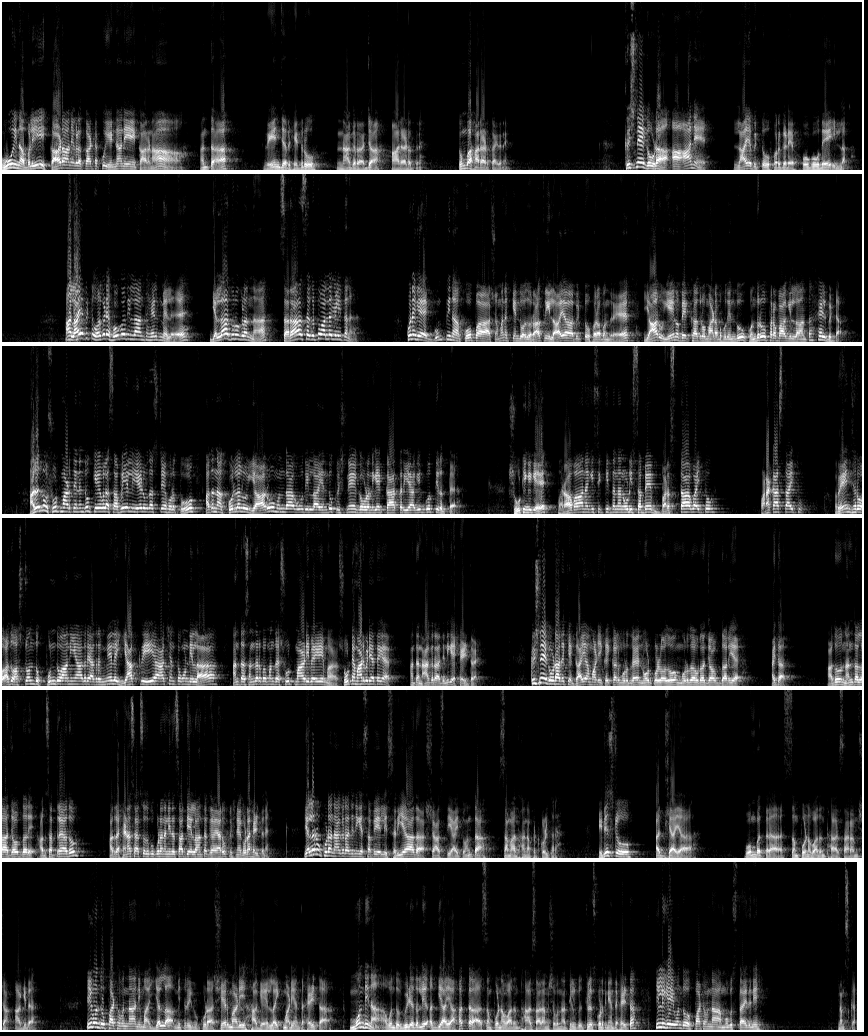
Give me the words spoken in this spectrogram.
ಊರಿನ ಬಳಿ ಕಾಡಾನೆಗಳ ಕಾಟಕ್ಕೂ ಎಣ್ಣಾನೇ ಕಾರಣ ಅಂತ ರೇಂಜರ್ ಹೆದರು ನಾಗರಾಜ ಹಾರಾಡುತ್ತಾನೆ. ತುಂಬ ಹಾರಾಡ್ತಾ ಇದ್ದಾನೆ. ಕೃಷ್ಣೇಗೌಡ ಆ ಆನೆ ಲಾಯ ಬಿಟ್ಟು ಹೊರಗಡೆ ಹೋಗುವುದೇ ಇಲ್ಲ. ಆ ಲಾಯ ಬಿಟ್ಟು ಹೊರಗಡೆ ಹೋಗೋದಿಲ್ಲ ಅಂತ ಹೇಳಿದ ಮೇಲೆ ಎಲ್ಲ ದುರುಗಳನ್ನು ಸರಾಸಗಟು ಅಲ್ಲಗೆಳಿತಾನೆ. ಕೊನೆಗೆ ಗುಂಪಿನ ಕೋಪ, ಶಮನಕ್ಕೆಂದು ಅದು ರಾತ್ರಿ ಲಾಯ ಬಿಟ್ಟು ಹೊರಬಂದರೆ ಯಾರು ಏನು ಬೇಕಾದರೂ ಮಾಡಬಹುದೆಂದು ಕೊಂದರೂ ಪರವಾಗಿಲ್ಲ ಅಂತ ಹೇಳಿಬಿಟ್ಟ. ಅದನ್ನು ಶೂಟ್ ಮಾಡ್ತೇನೆಂದು ಕೇವಲ ಸಭೆಯಲ್ಲಿ ಹೇಳುವುದಷ್ಟೇ ಹೊರತು ಅದನ್ನು ಕೊಲ್ಲಲು ಯಾರೂ ಮುಂದಾಗುವುದಿಲ್ಲ ಎಂದು ಕೃಷ್ಣೇಗೌಡನಿಗೆ ಖಾತರಿಯಾಗಿ ಗೊತ್ತಿರುತ್ತೆ. ಶೂಟಿಂಗಿಗೆ ಪರವಾನಗಿ ಸಿಕ್ಕಿದ್ದನ್ನು ನೋಡಿ ಸಭೆ ಬರಸ್ತಾವಾಯಿತು, ಪರಕಾಸ್ತಾಯಿತು. ರೇಂಜರು, ಅದು ಅಷ್ಟೊಂದು ಪುಂಡು ಹಾನಿಯಾದರೆ ಅದರ ಮೇಲೆ ಯಾಕ್ರಿ ಆಕ್ಷನ್ ತಗೊಂಡಿಲ್ಲ? ಅಂತ ಸಂದರ್ಭ ಬಂದರೆ ಶೂಟ್ ಮಾಡಿಬೇಡಿ ಶೂಟೇ ಮಾಡಿಬಿಡಿ ಅತ್ತೆಗೆ ಅಂತ ನಾಗರಾಜನಿಗೆ ಹೇಳ್ತಾರೆ. ಕೃಷ್ಣೇಗೌಡ ಅದಕ್ಕೆ ಗಾಯ ಮಾಡಿ ಕೈಕಾಲು ಮುರಿದ್ರೆ ನೋಡ್ಕೊಳ್ಳೋದು ಮುರಿದವ್ರ ಜವಾಬ್ದಾರಿಯೇ. ಆಯಿತಾ? ಅದು ನಂದಲ್ಲ ಜವಾಬ್ದಾರಿ. ಅದು ಸತ್ತರೆ ಅದು. ಅದರ ಹೆಣ ಸಾಕ್ಸೋದಕ್ಕೂ ಕೂಡ ನನ್ನಿಂದ ಸಾಧ್ಯ ಇಲ್ಲ ಅಂತ ಯಾರು ಕೃಷ್ಣೇಗೌಡ ಹೇಳ್ತಾನೆ. ಎಲ್ಲರೂ ಕೂಡ ನಾಗರಾಜನಿಗೆ ಸಭೆಯಲ್ಲಿ ಸರಿಯಾದ ಶಾಸ್ತಿ ಆಯಿತು ಅಂತ ಸಮಾಧಾನ ಪಟ್ಕೊಳ್ತಾರೆ. ಇದಿಷ್ಟು ಅಧ್ಯಾಯ ಒಂಬತ್ತರ ಸಂಪೂರ್ಣವಾದಂತಹ ಸಾರಾಂಶ ಆಗಿದೆ. ಈ ಒಂದು ಪಾಠವನ್ನು ನಿಮ್ಮ ಎಲ್ಲ ಮಿತ್ರರಿಗೂ ಕೂಡ ಶೇರ್ ಮಾಡಿ ಹಾಗೆ ಲೈಕ್ ಮಾಡಿ ಅಂತ ಹೇಳ್ತಾ ಮುಂದಿನ ಒಂದು ವಿಡಿಯೋದಲ್ಲಿ ಅಧ್ಯಾಯ ಹತ್ತರ ಸಂಪೂರ್ಣವಾದಂತಹ ಸಾರಾಂಶವನ್ನು ತಿಳ್ ತಿಳಿಸ್ಕೊಡ್ತೀನಿ ಅಂತ ಹೇಳ್ತಾ ಇಲ್ಲಿಗೆ ಈ ಒಂದು ಪಾಠವನ್ನು ಮುಗಿಸ್ತಾ ಇದ್ದೀನಿ. ನಮಸ್ಕಾರ.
